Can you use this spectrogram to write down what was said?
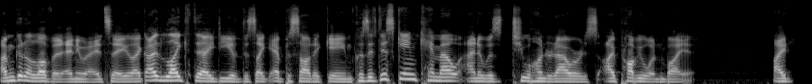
I'm gonna love it anyway I'd say like I like the idea of this like episodic game because if this game came out and it was 200 hours I probably wouldn't buy it I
